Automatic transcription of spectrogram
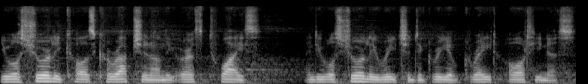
you will surely cause corruption on the earth twice, and you will surely reach a degree of great haughtiness.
